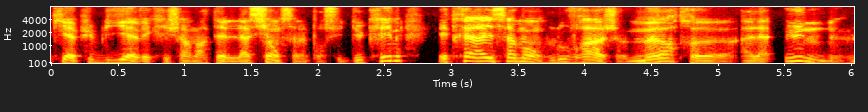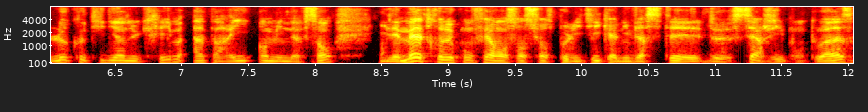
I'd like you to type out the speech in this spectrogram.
qui a publié avec Richard Martel la science à la poursuite du crime, et très récemment l'ouvrage Meurtre euh, à la une, le quotidien du crime à Paris en 1900. Il est maître de conférences en sciences politiques à l'université de Cergy-Pontoise.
